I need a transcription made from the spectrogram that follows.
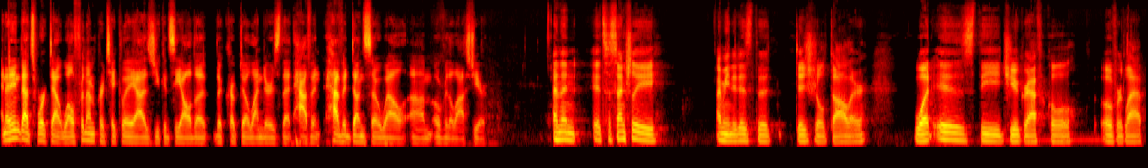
And I think that's worked out well for them, particularly as you can see all the the crypto lenders that haven't haven't done so well um, over the last year. And then it's essentially, I mean, it is the digital dollar. What is the geographical overlap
